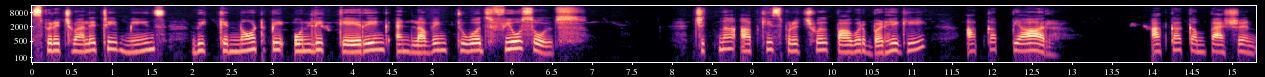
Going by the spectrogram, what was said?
Spirituality means we cannot be only caring and loving towards few souls. जितना आपकी स्पिरिचुअल पावर बढ़ेगी आपका प्यार, आपका कंपैशन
